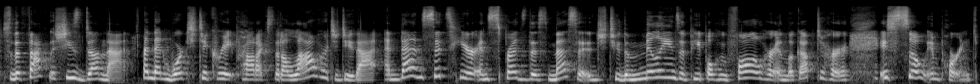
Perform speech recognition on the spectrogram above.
So the fact that she's done that and then worked to create products that allow her to do that and then sits here and spreads this this message to the millions of people who follow her and look up to her is so important.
